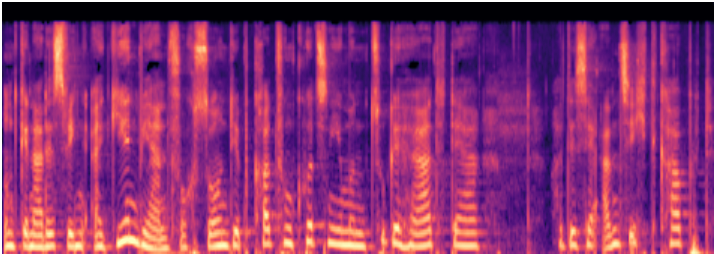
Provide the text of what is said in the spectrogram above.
Und genau deswegen agieren wir einfach so. Und ich habe gerade von kurzem jemandem zugehört, der hat diese Ansicht gehabt,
